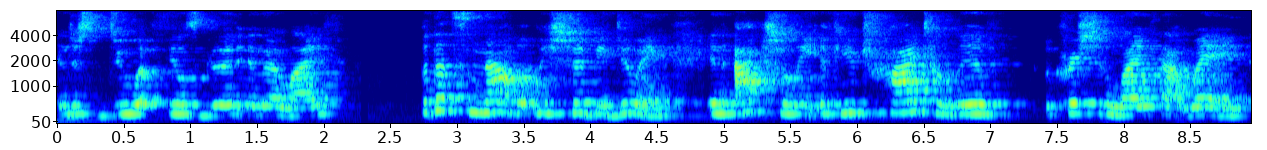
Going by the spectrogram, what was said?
and just do what feels good in their life. But that's not what we should be doing. And actually, if you try to live a Christian life that way,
